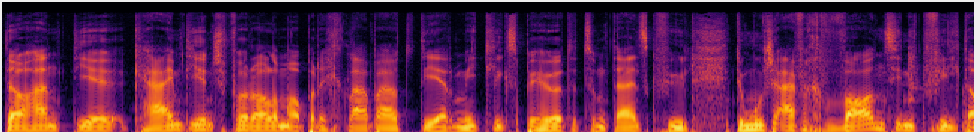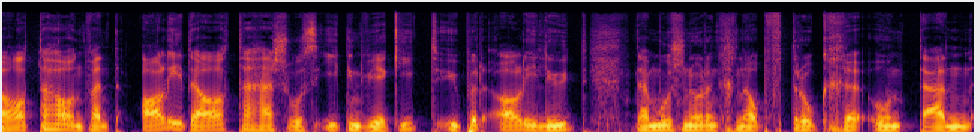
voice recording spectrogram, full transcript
da haben die Geheimdienste vor allem, aber ich glaube auch die Ermittlungsbehörden zum Teil das Gefühl, du musst einfach wahnsinnig viel Daten haben und wenn du alle Daten hast, die es irgendwie gibt über alle Leute, dann musst du nur einen Knopf drücken und dann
